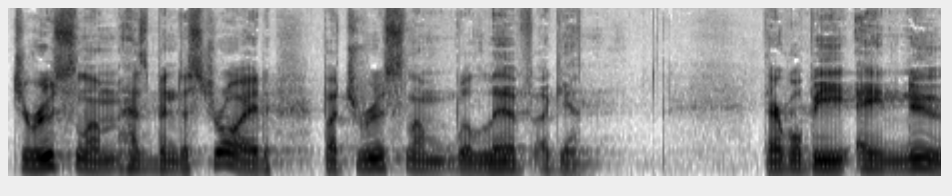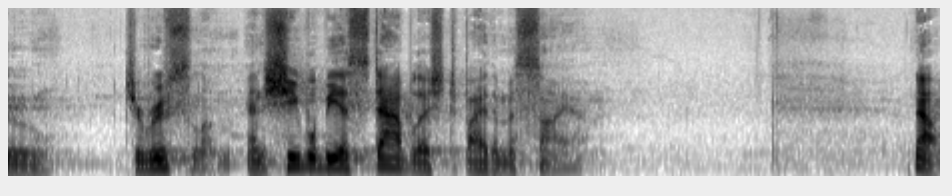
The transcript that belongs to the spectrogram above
Jerusalem has been destroyed, but Jerusalem will live again. There will be a new Jerusalem, and she will be established by the Messiah. Now,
